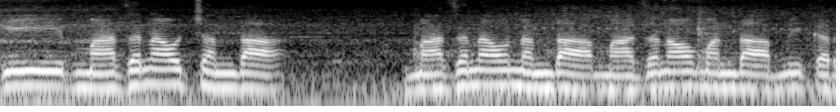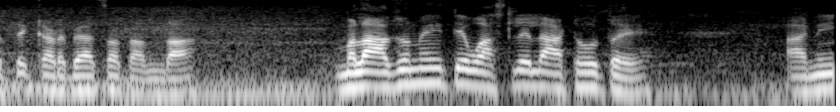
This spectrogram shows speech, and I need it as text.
की माझं नाव चंदा माझं नाव नंदा माझं नाव मंदा मी करते कडब्याचा धंदा. मला अजूनही ते वाचलेलं आठवतं आहे आणि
